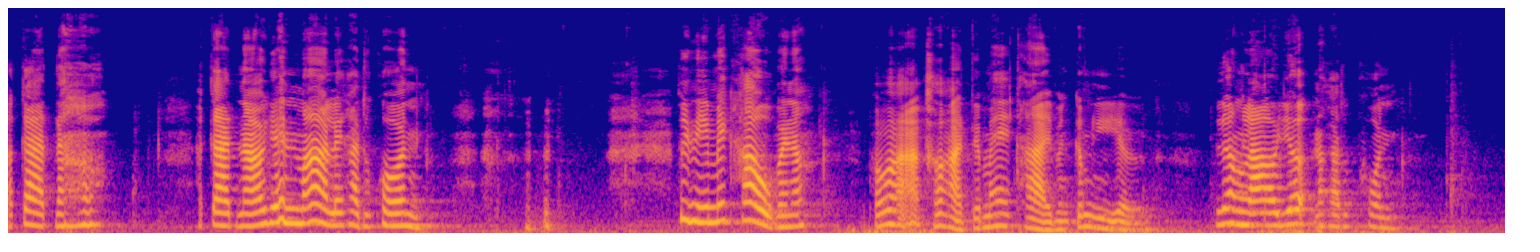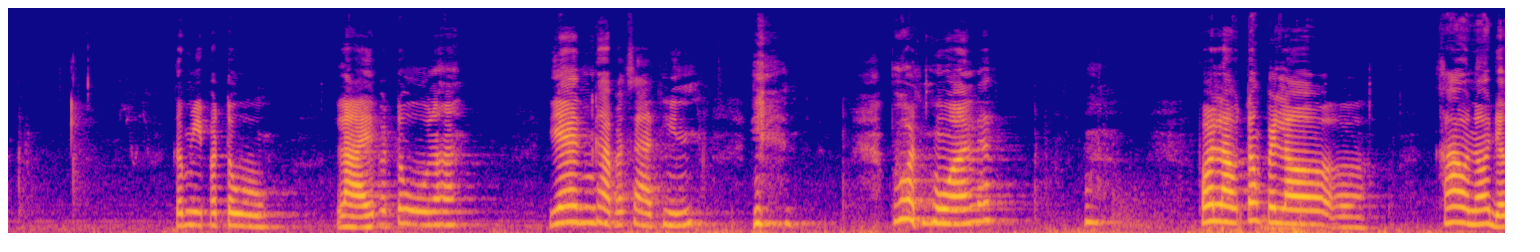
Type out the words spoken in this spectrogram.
อากาศหนาว อากาศหนาวเย็นมากเลยค่ะทุกคน พี่นี้ไม่เข้าไปเนาะเพราะว่าเขาอาจจะไม่ให้ถ่ายมันก็มีเยออเรื่องราวเยอะนะคะ ทุกคน ก็มีประตูหลายประตูนะคะ เย็นค่ะปราสาทหินปวดหัวเลยเพราะเราต้องไปรอเอ่อเข้าเนาะเดี๋ยว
